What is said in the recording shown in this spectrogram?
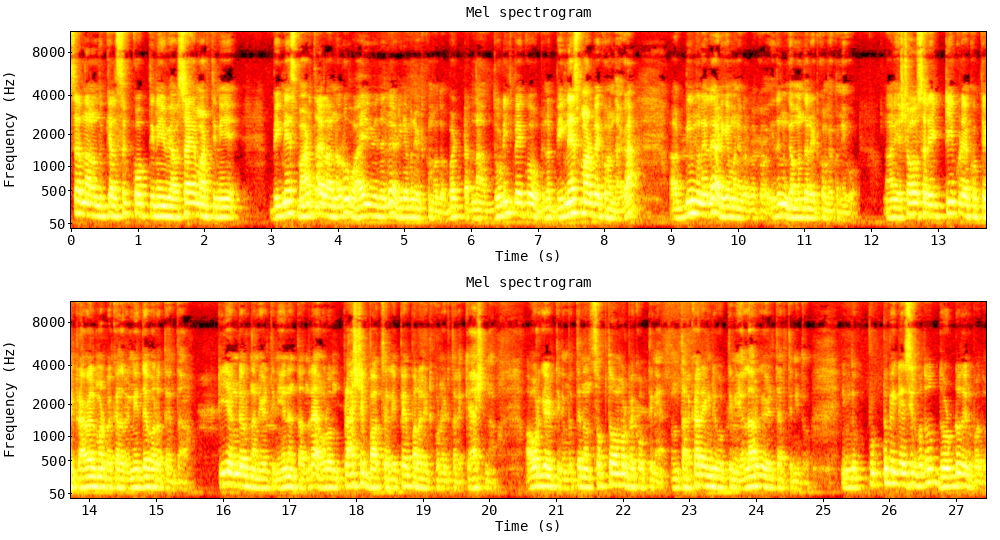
ಸರ್, ನಾನೊಂದು ಕೆಲಸಕ್ಕೆ ಹೋಗ್ತೀನಿ, ವ್ಯವಸಾಯ ಮಾಡ್ತೀನಿ. ಬಿಗ್ನೆಸ್ ಮಾಡ್ತಾ ಇಲ್ಲ ಅನ್ನೋರು ವಾಯುವ್ಯದಲ್ಲಿ ಅಡುಗೆ ಮನೆ ಇಟ್ಕೊಬೋದು. ಬಟ್ ನಾವು ದುಡಿಬೇಕು ಬಿಗ್ನೆಸ್ ಮಾಡಬೇಕು ಅಂದಾಗ ಅಗ್ನಿ ಮನೆಯಲ್ಲೇ ಅಡುಗೆ ಮನೆ ಬರಬೇಕು. ಇದನ್ನ ಗಮನದಲ್ಲಿ ಇಟ್ಕೊಬೇಕು ನೀವು. ನಾನು ಎಷ್ಟೋ ಸರಿ ಟೀ ಕುಡಿಯೋಕೆ ಹೋಗ್ತೀನಿ ಟ್ರಾವೆಲ್ ಮಾಡಬೇಕಾದ್ರೆ ನಿದ್ದೆ ಬರುತ್ತೆ ಅಂತ. ಟೀ ಅಂಗಡಿಯವ್ರು ನಾನು ಹೇಳ್ತೀನಿ ಏನಂತ ಅಂದರೆ ಅವರೊಂದು ಪ್ಲಾಸ್ಟಿಕ್ ಬಾಕ್ಸಲ್ಲಿ ಪೇಪರಲ್ಲಿ ಇಟ್ಕೊಂಡಿರ್ತಾರೆ ಕ್ಯಾಶ್ನ ಅವ್ರಿಗೆ ಹೇಳ್ತೀನಿ, ಮತ್ತೆ ನಾನು ಸೊಪ್ಪು ತೊಗೊಂಬರ್ಬೇಕು ಹೋಗ್ತೀನಿ, ಒಂದು ತರಕಾರಿ ಅಂಗಡಿಗೆ ಹೋಗ್ತೀನಿ, ಎಲ್ಲರಿಗೂ ಹೇಳ್ತಾ ಇರ್ತೀನಿ ಇದು. ನಿಮ್ಮದು ಪುಟ್ಟ ಬಿಗ್ನೆಸ್ ಇರ್ಬೋದು, ದೊಡ್ಡದು ಇರ್ಬೋದು.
